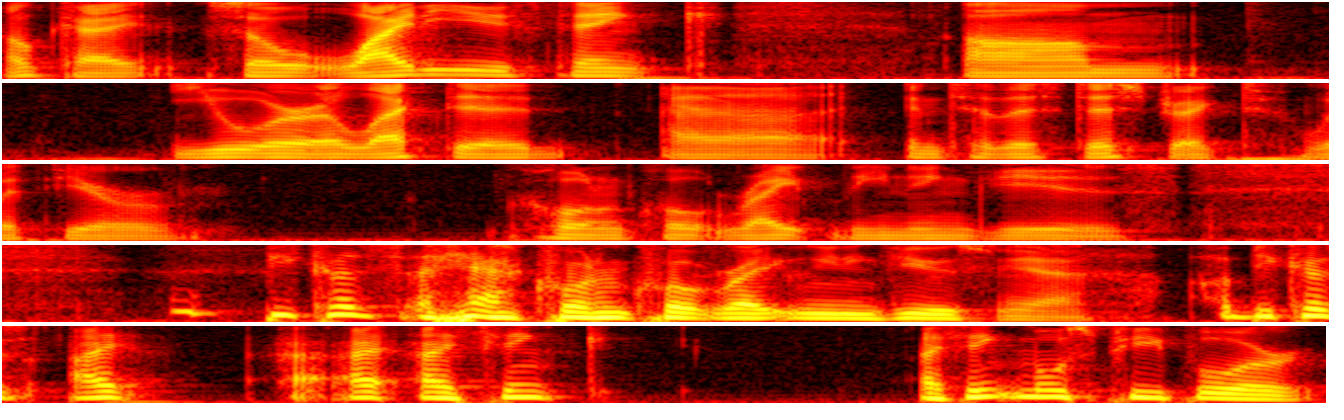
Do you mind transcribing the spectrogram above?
Okay, so why do you think um, you were elected uh, into this district with your quote unquote right leaning views? Because yeah, quote unquote right leaning views. Yeah. Uh, because I, I, I think, I think most people are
